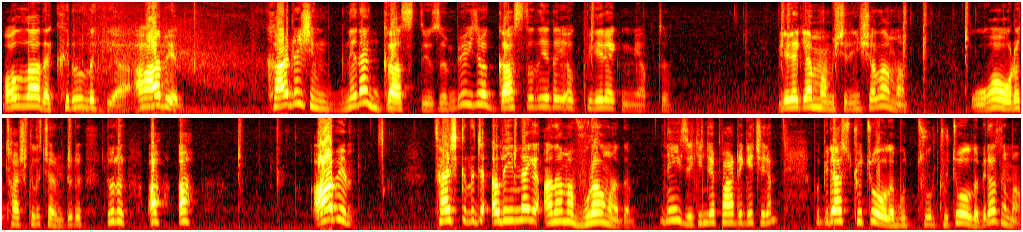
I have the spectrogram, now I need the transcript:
Vallahi da kırıldık ya. Abi kardeşim neden gaz diyorsun? Büyük ihtimal gazladı ya da yok bilerek mi yaptı? Bilerek yapmamıştır inşallah ama. Oha orada taş kılıç varmış. Dur dur dur dur. Ah ah. Abim taş kılıcı alayım derken adama vuramadım. Neyse ikinci parta geçelim. Bu biraz kötü oldu. Bu tur kötü oldu biraz ama.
